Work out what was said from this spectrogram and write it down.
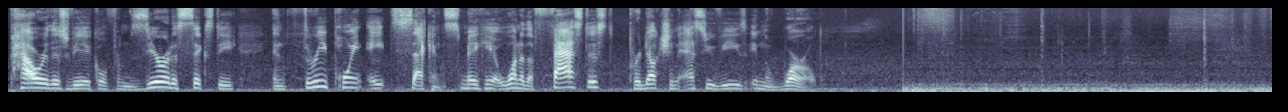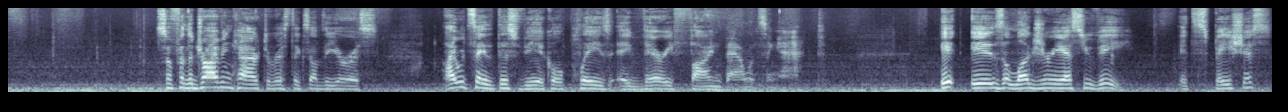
power this vehicle from 0 to 60 in 3.8 seconds, making it one of the fastest production SUVs in the world. So for the driving characteristics of the Urus, I would say that this vehicle plays a very fine balancing act. It is a luxury SUV. It's spacious,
